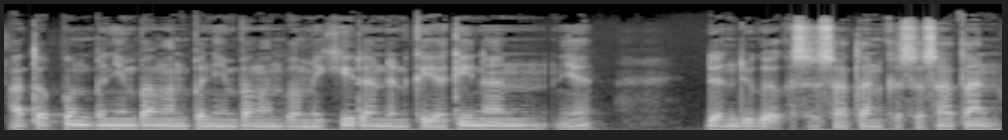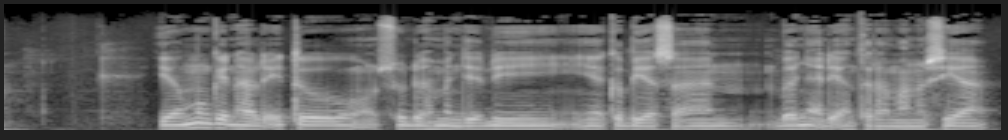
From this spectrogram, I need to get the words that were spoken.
ataupun penyimpangan-penyimpangan pemikiran dan keyakinan ya dan juga kesesatan-kesesatan yang mungkin hal itu sudah menjadi ya kebiasaan banyak di antara manusia.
